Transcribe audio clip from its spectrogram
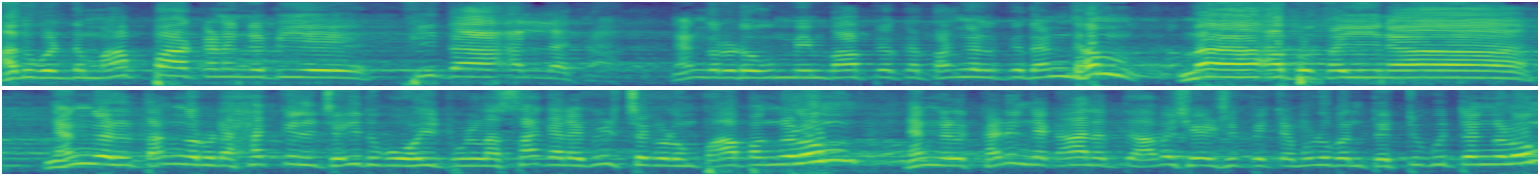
അതുകൊണ്ട് മാപ്പാക്കണം നബിയെ. ഫിദ അല്ലക്ക ഞങ്ങളുടെ ഉമ്മയും ബാപ്പയൊക്കെ തങ്ങൾക്ക് ദണ്ഡം. ഞങ്ങൾ തങ്ങളുടെ ഹക്കിൽ ചെയ്തു പോയിട്ടുള്ള സകല വീഴ്ചകളും പാപങ്ങളും ഞങ്ങൾ കഴിഞ്ഞ കാലത്ത് അവശേഷിപ്പിച്ച മുഴുവൻ തെറ്റുകുറ്റങ്ങളും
